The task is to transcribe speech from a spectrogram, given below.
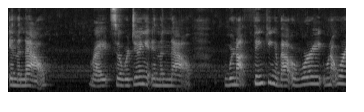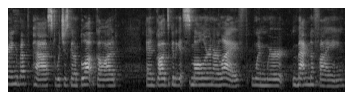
in the now, right? So we're doing it in the now. We're not thinking about or worry. We're not worrying about the past, which is going to block God, and God's going to get smaller in our life when we're magnifying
